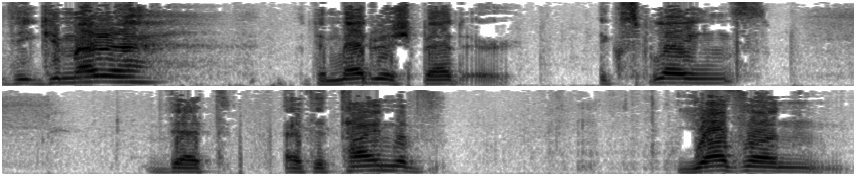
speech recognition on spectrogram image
The Gemara, the Medrash Beder, explains that at the time of Yavan,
